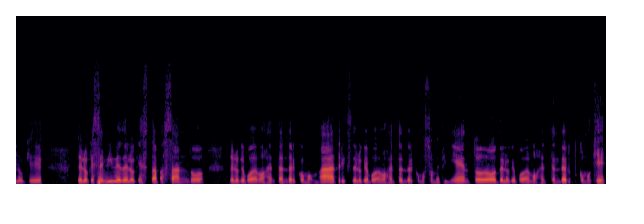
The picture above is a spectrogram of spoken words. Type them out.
lo que, de lo que se vive, de lo que está pasando, de lo que podemos entender como Matrix, de lo que podemos entender como sometimiento, de lo que podemos entender como que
